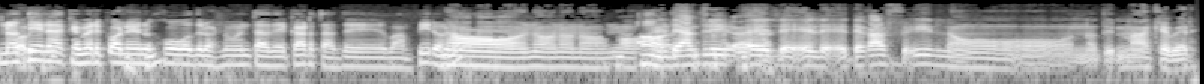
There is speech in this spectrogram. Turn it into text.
No Porque- tiene nada que ver con el juego de los 90 de cartas de vampiro, ¿no? No, no, no, no. no. No, el de Andrew, el, de- el de- el de Garfield no, no tiene nada que ver.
